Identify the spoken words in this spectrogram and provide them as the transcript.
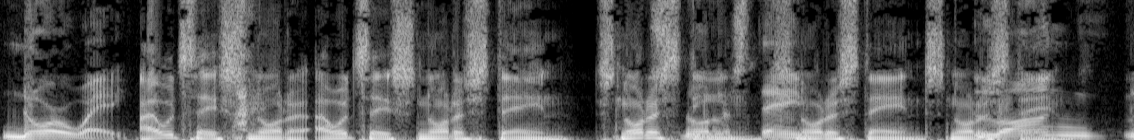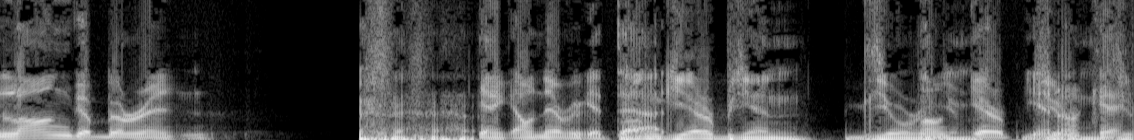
Norway. I would say Snorre. I would say Snorre Stain. Snorre. Snorre Stain. Snorre Stain. Long Longaberin. I'll never get that. Longyearbyen. Georgium. Okay.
